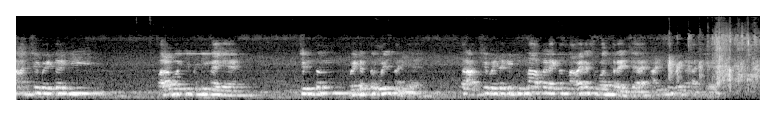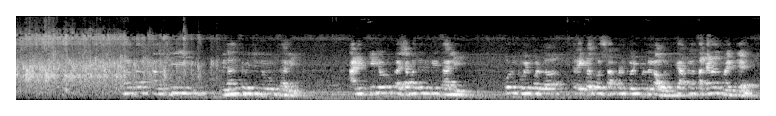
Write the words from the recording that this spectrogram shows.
आजची बैठक ही पराभवाची मीटिंग नाही आहे. चिंतन बैठक तर मुळीच नाही आहे. तर आजची बैठक ही पुन्हा आपल्याला एकदम नव्याने सुरुवात करायची आहे आणि ती बैठक आजची आहे. तर आमची विधानसभेची निवडणूक झाली. आणि ती निवडणूक कशा पद्धतीने झाली कोण कमी पडलं तर एकच गोष्ट आपण कमी पडलेलो आहोत की आपल्याला सगळ्यांनाच माहिती आहे.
